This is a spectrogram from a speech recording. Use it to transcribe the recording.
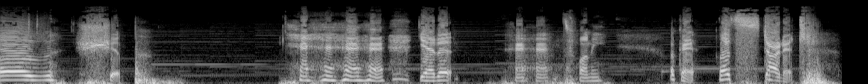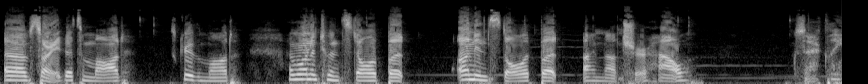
of ship. Get it? it's funny. Okay, let's start it. Uh, sorry, that's a mod. Screw the mod. I wanted to install it, but uninstall it, but I'm not sure how exactly.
